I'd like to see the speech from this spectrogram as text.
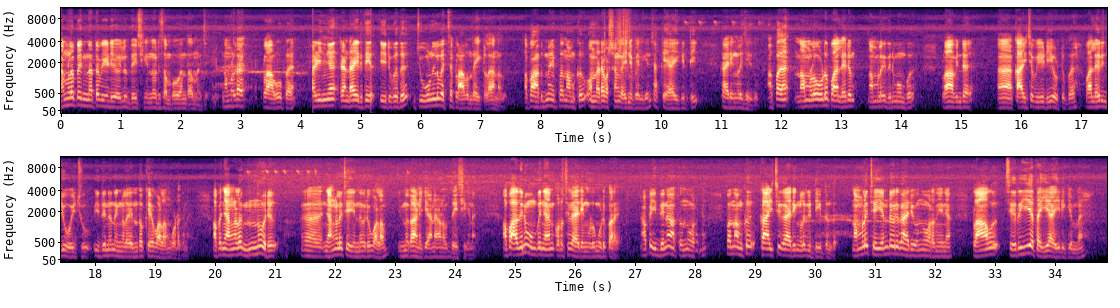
നമ്മളിപ്പോൾ ഇന്നത്തെ വീഡിയോയിൽ ഉദ്ദേശിക്കുന്ന ഒരു സംഭവം എന്താണെന്ന് വെച്ചാൽ നമ്മുടെ പ്ലാവ് ഇപ്പോൾ കഴിഞ്ഞ രണ്ടായിരത്തി ഇരുപത് ജൂണിൽ വെച്ച പ്ലാവും തൈക്കളാണത് അപ്പോൾ അതും ഇപ്പോൾ നമുക്ക് ഒന്നര വർഷം കഴിഞ്ഞപ്പോഴേക്കും ചക്കയായി കിട്ടി കാര്യങ്ങൾ ചെയ്തു. അപ്പോൾ നമ്മളോട് പലരും നമ്മൾ ഇതിനു മുമ്പ് പ്ലാവിന്റെ കാഴ്ച വീഡിയോ ഇട്ടിപ്പോൾ പലരും ചോദിച്ചു ഇതിന് നിങ്ങൾ എന്തൊക്കെ വളം കൊടുക്കണം? അപ്പോൾ ഞങ്ങൾ ഇന്നൊരു ഞങ്ങൾ ചെയ്യുന്ന ഒരു വളം ഇന്ന് കാണിക്കാനാണ് ഉദ്ദേശിക്കുന്നത് അപ്പോൾ അതിനു മുമ്പ് ഞാൻ കുറച്ച് കാര്യങ്ങളും കൂടി പറയാം. അപ്പോൾ ഇതിനകത്തെന്ന് പറഞ്ഞാൽ ഇപ്പം നമുക്ക് കാഴ്ച കാര്യങ്ങൾ കിട്ടിയിട്ടുണ്ട്. നമ്മൾ ചെയ്യേണ്ട ഒരു കാര്യം എന്ന് പറഞ്ഞു കഴിഞ്ഞാൽ പ്ലാവ് ചെറിയ തൈ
